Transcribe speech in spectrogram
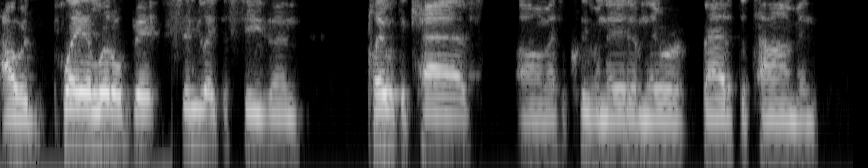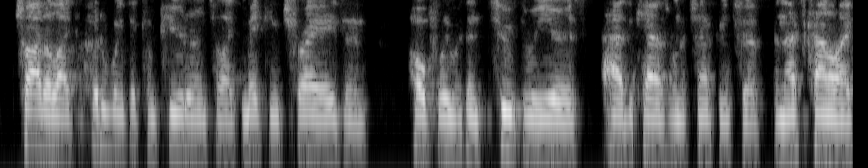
I would play a little bit, simulate the season, play with the Cavs, um, as a Cleveland native, and they were bad at the time, and try to like hoodwink the computer into like making trades, and hopefully within two three years had the Cavs win a championship, and that's kind of like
